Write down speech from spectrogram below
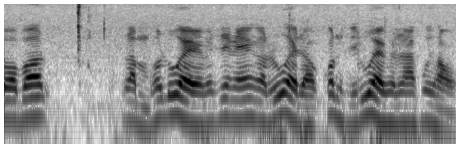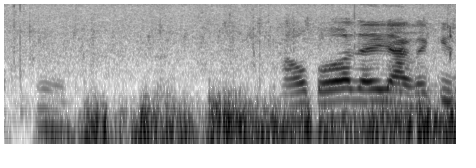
บอกว่าลำเขาด้วยไม่ใช่แน่ก็รวยดอกก้นสิรวยเพนนาผู้เฒ่าเอาพอได้อยากได้กิน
